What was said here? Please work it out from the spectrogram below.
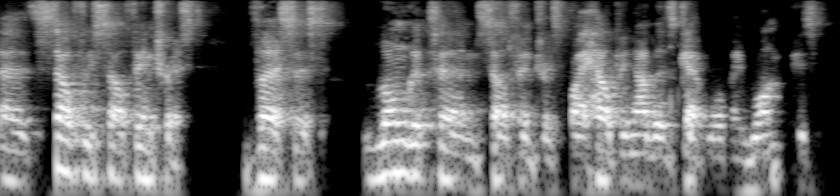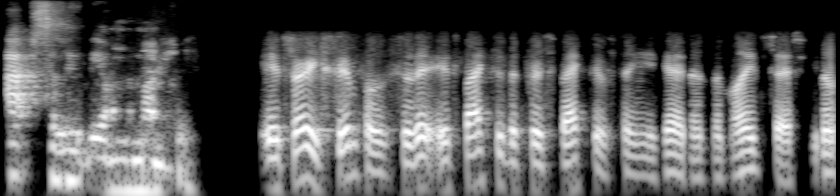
uh, selfish self interest versus longer term self interest by helping others get what they want is absolutely on the money. It's very simple. So it's back to the perspective thing again and the mindset. You know,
